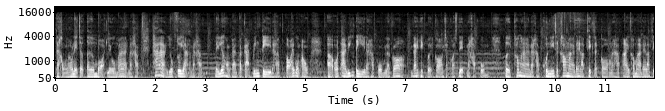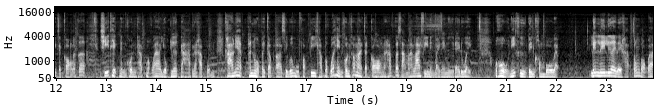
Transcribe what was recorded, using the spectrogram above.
แต่ของเราเนี่ยจะเติมบอร์ดเร็วมากนะครับถ้ายกตัวอย่างนะครับในเรื่องของการประกาศวิ่งตีนะครับต่อให้ผมเอาออสไอวิ่งตีนะครับผมแล้วก็ได้เทคเปิดกองจากกอสเดตนะครับผมเปิดเข้ามานะครับคนนี้จะเข้ามาได้รับเทคจากกองนะครับไอเข้ามาได้รับเทคจากกอง แล้วก็ชี้เทคหนึ่งคนครับบอกว่ายกเลิกการ์ดนะครับผมคราวเนี้ยผนวกไปกับซิลเวอร์วูฟอปปี้ครับบอกว่าเห็นคนเข้ามาจากกองนะครับก็สามารถไล่ฟรีหนึ่งใบในมือได้ด้วยโอ้โหนี่คือเป็นคอมโบแบบเล่นเรื่อยๆเลยครับต้องบอกว่า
